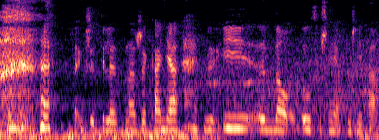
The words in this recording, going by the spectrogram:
Także tyle z narzekania i no, do usłyszenia później. Pa.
